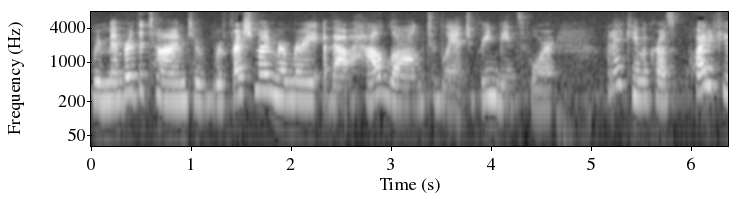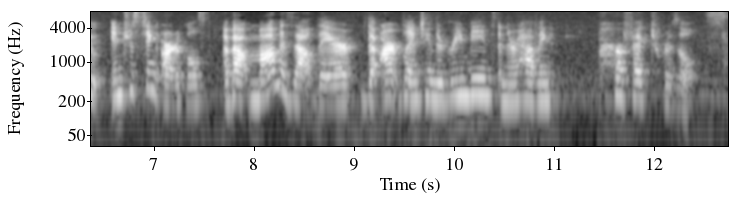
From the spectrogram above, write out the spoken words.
remember the time to refresh my memory about how long to blanch green beans for and I came across quite a few interesting articles about mamas out there that aren't blanching their green beans and they're having perfect results.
